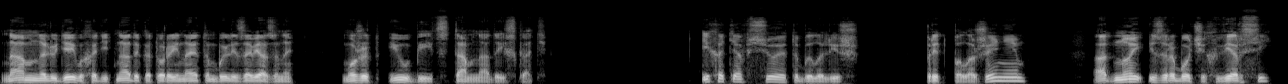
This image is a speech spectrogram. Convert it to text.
Нам на людей выходить надо, которые на этом были завязаны. Может, и убийц там надо искать. И хотя все это было лишь предположением, одной из рабочих версий,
